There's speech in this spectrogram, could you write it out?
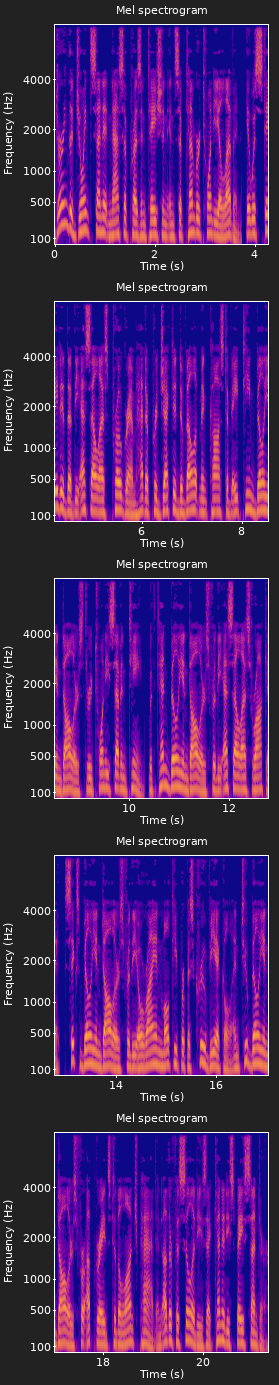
During the joint Senate-NASA presentation in September 2011, it was stated that the SLS program had a projected development cost of $18 billion through 2017, with $10 billion for the SLS rocket, $6 billion for the Orion Multipurpose Crew Vehicle and $2 billion for upgrades to the launch pad and other facilities at Kennedy Space Center.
